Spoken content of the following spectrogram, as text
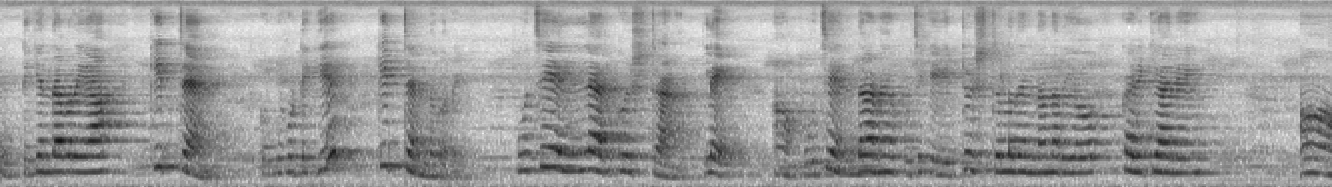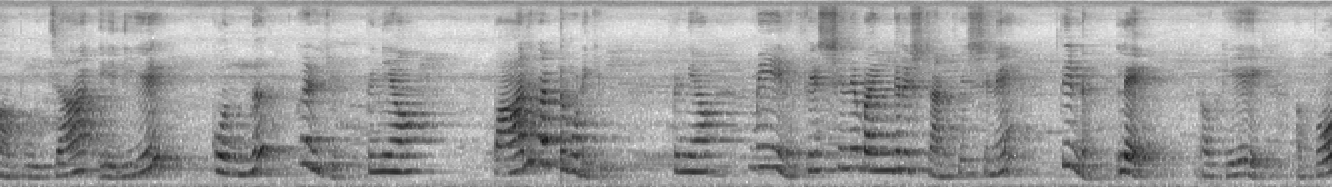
കുട്ടിക്ക് എന്താ പറയുക കിറ്റൻ കുഞ്ഞു കുട്ടിക്ക് കിറ്റൻ എന്ന് പറയും. പൂച്ചയെ എല്ലാവർക്കും ഇഷ്ടമാണ് അല്ലേ? ആ പൂച്ച എന്താണ്? പൂച്ചയ്ക്ക് ഏറ്റവും ഇഷ്ടമുള്ളത് എന്താണെന്നറിയോ? കഴിക്കാൻ. ആ പൂച്ച എലിയെ കൊന്ന് കഴിക്കും. പിന്നെയോ? പാൽ കട്ട് കുടിക്കും. പിന്നെയോ? മീൻ ഫിഷിനെ ഭയങ്കര ഇഷ്ടമാണ് ഫിഷിനെ തിന്നും അല്ലേ? ഓക്കെ. അപ്പോൾ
